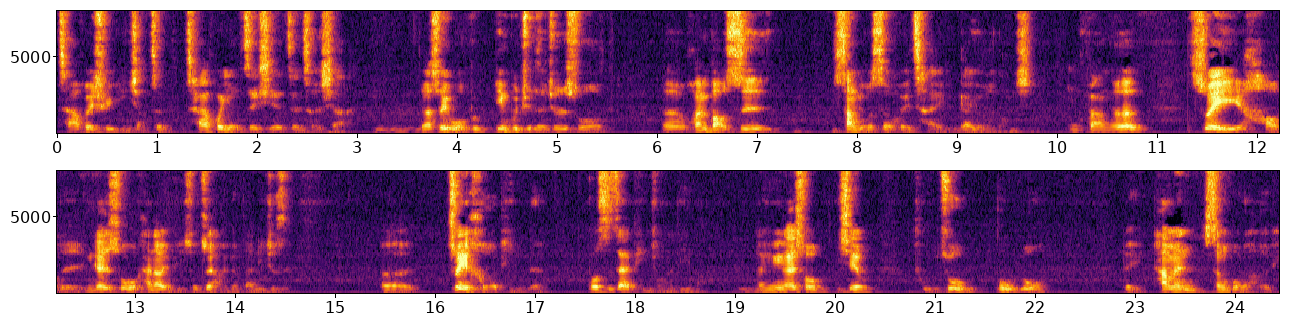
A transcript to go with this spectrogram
才会去影响政府，才会有这些政策下来，对啊，所以我不并不觉得就是说，呃，环保是上流社会才应该有的东西嗯，反而最好的应该是说，我看到有比如说最好一个范例就是，呃，最和平的都是在贫穷的地方。那应该说一些土著部落，对他们生活的和平，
